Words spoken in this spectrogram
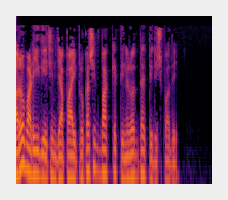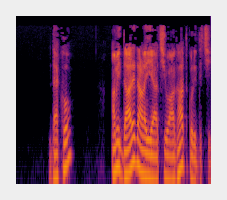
আরও বাড়িয়ে দিয়েছেন যা পাই প্রকাশিত বাক্যের তিনের অধ্যায় তিরিশ পদে। দেখো, আমি দ্বারে দাঁড়াইয়া আছি ও আঘাত করিতেছি।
